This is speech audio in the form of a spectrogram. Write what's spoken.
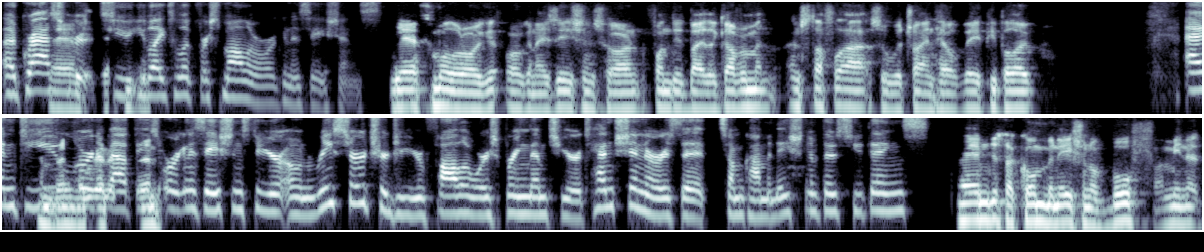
Uh, grassroots, you, you like to look for smaller organizations. Yeah, smaller org- organizations who aren't funded by the government and stuff like that. So we try and help their people out. And do you and learn about these organizations through your own research or do your followers bring them to your attention or is it some combination of those two things? Um, just a combination of both. I mean, it,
